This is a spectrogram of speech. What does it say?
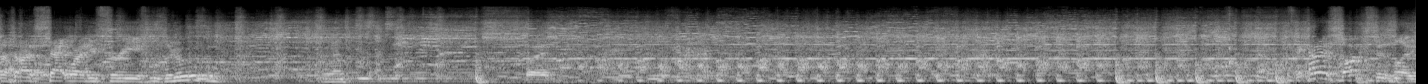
a, a set where I do three. I'm because like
